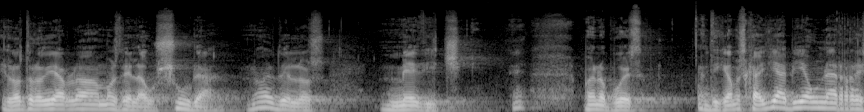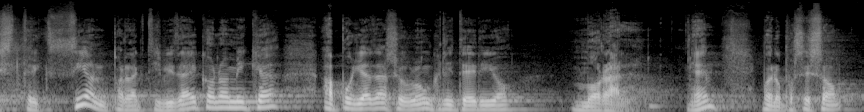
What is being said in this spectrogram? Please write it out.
El otro día hablábamos de la usura, de los Medici. ¿eh? Bueno, pues digamos que allí había una restricción para la actividad económica apoyada sobre un criterio moral. ¿eh? Bueno, pues eso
